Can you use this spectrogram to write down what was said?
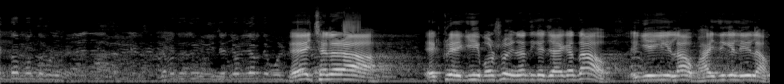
একদম বন্ধ এই ছেলেরা, একটু এগিয়ে বসো, এনার দিকে জায়গা দাও, এগিয়ে এগিয়ে লাও ভাই দিকে নিয়ে লাও।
